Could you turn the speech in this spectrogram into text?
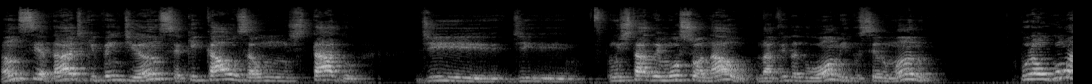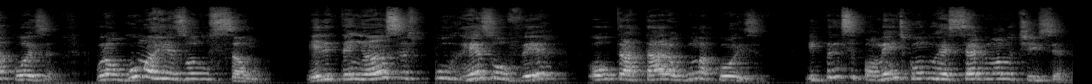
A ansiedade que vem de ânsia, que causa um estado de, de um estado emocional na vida do homem, do ser humano, por alguma coisa, por alguma resolução. Ele tem ânsias por resolver ou tratar alguma coisa. E principalmente quando recebe uma notícia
